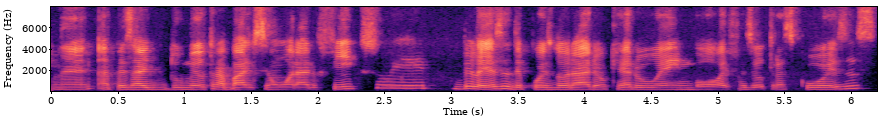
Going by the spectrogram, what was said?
né? Apesar do meu trabalho ser um horário fixo e beleza, depois do horário eu quero ir embora e fazer outras coisas,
